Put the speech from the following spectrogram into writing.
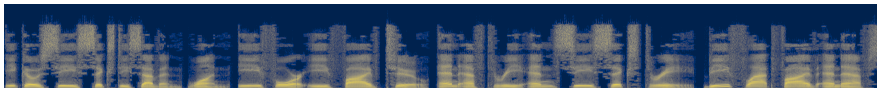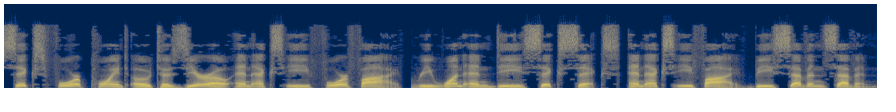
Eco C67 1, E4 E52, NF3 NC63, B flat 5 NF 64.0 to 0 NXE 45, RE 1 ND 66, NXE5 B77,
